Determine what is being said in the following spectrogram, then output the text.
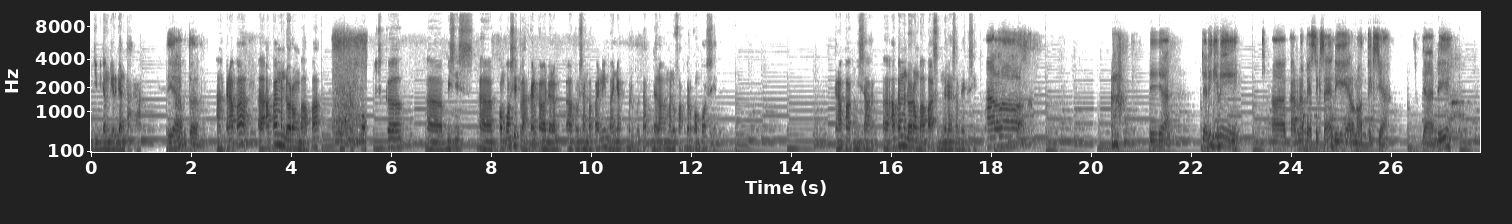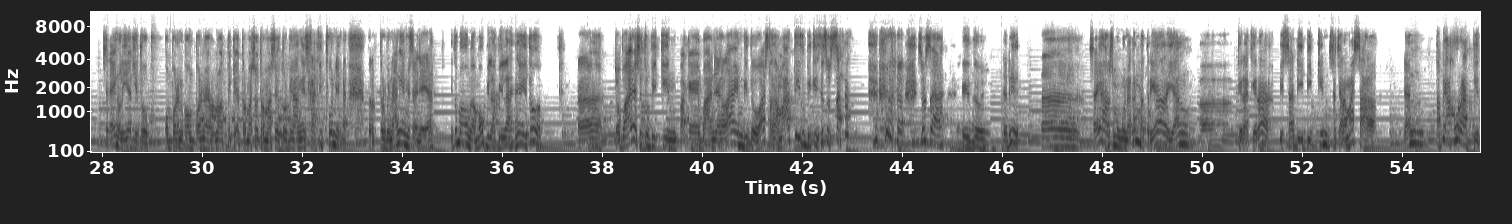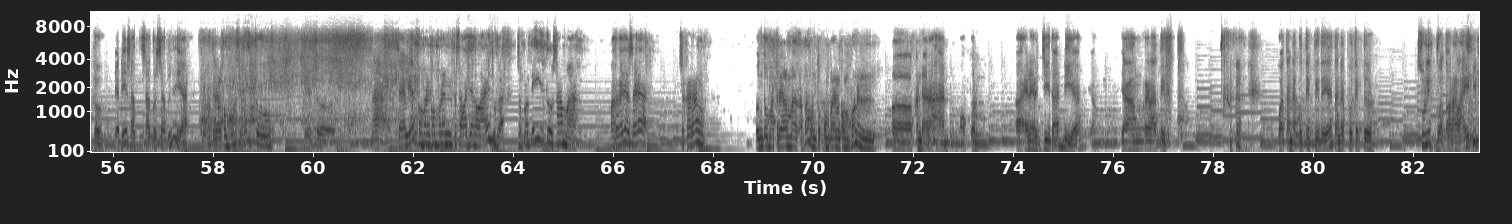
di bidang dirgantara. Iya yeah, betul. Nah, kenapa uh, apa yang mendorong bapak fokus ke uh, bisnis uh, komposit lah kan kalau dalam uh, perusahaan bapak ini banyak berkutat dalam manufaktur komposit. Kenapa bisa uh, apa yang mendorong bapak sebenarnya sampai ke situ? Kalau iya, jadi gini uh, karena basic saya di aeronautics ya. Jadi saya ngelihat gitu komponen-komponen aeronautik ya termasuk termasuk turbin angin sekalipun ya. Turbin angin misalnya ya. Itu mau nggak mau bilah-bilahnya itu uh, coba aja situ bikin pakai bahan yang lain gitu. Wah setengah mati itu bikinnya susah. Susah itu jadi uh, saya harus menggunakan material yang uh, kira-kira bisa dibikin secara massal dan tapi akurat gitu. Jadi satu-satunya ya material komposit itu gitu. Nah saya lihat komponen-komponen pesawat yang lain juga seperti itu sama. Makanya saya sekarang untuk material apa untuk komponen-komponen uh, kendaraan maupun uh, energi tadi ya yang yang relatif buat tanda kutip gitu ya tanda kutip tuh sulit buat orang lain.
